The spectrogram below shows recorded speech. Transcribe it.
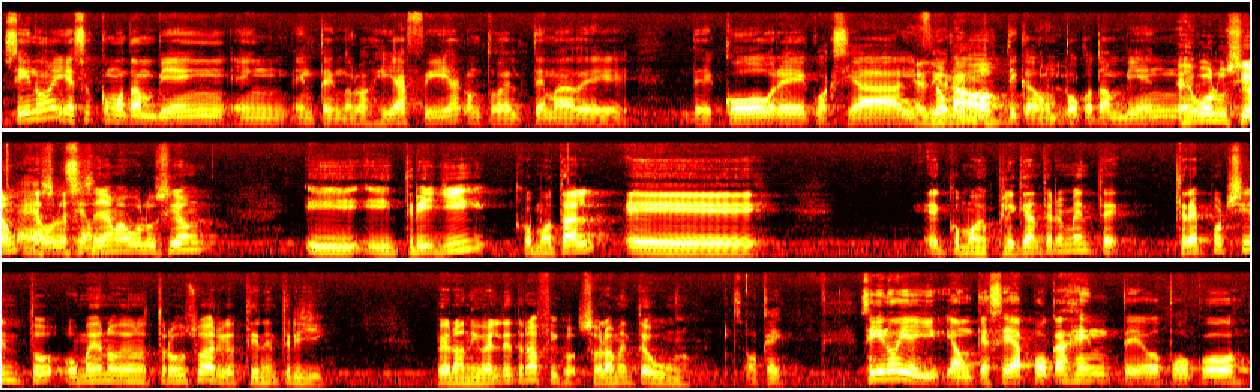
Sí, ¿no? Y eso es como también en, tecnología fija, con todo el tema de, cobre, coaxial, fibra óptica, es un poco también... Es evolución, es evolución. Eso, se llama evolución. Y, y 3G como tal, eh, eh, como expliqué anteriormente, 3% o menos de nuestros usuarios tienen 3G, pero a nivel de tráfico solamente uno. Ok. Sí, ¿no? y, y aunque sea poca gente o poco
